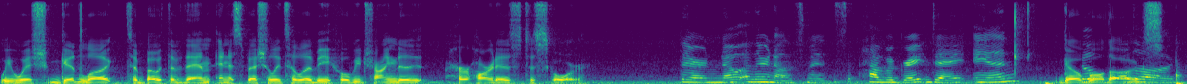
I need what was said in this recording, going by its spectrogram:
We wish good luck to both of them and especially to Libby, who will be trying to, her hardest to score. There are no other announcements. Have a great day and Go, Bulldogs. Bulldogs.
